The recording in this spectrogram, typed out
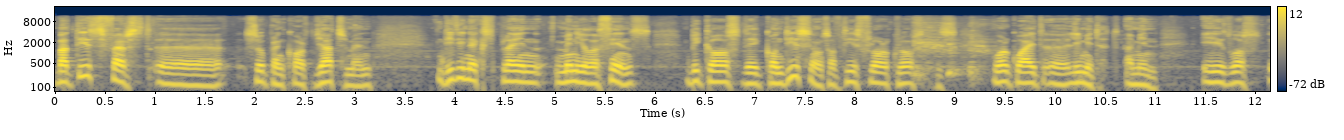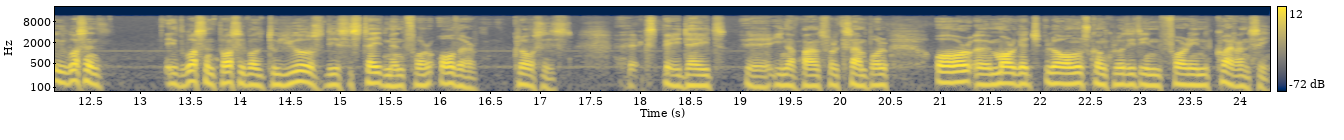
But this first uh, Supreme Court judgment didn't explain many other things because the conditions of these floor clauses were quite uh, limited. I mean, it was it wasn't it wasn't possible to use this statement for other clauses, uh, expiry date uh, in advance, for example, or uh, mortgage loans concluded in foreign currency.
